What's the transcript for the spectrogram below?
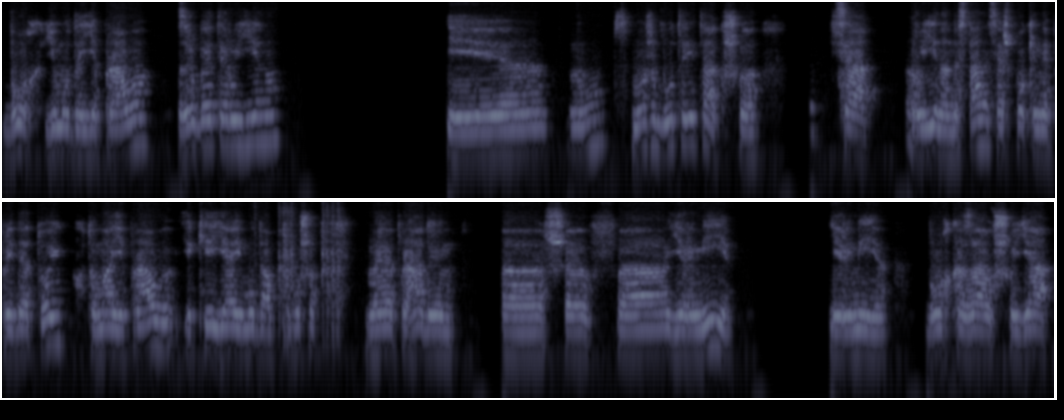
Бог йому дає право зробити руїну. І ну, може бути і так, що ця руїна не станеться, аж поки не прийде той, хто має право, яке я йому дав. Тому що ми пригадуємо е, ще в е, Єремії, Єремія, Бог казав, що я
